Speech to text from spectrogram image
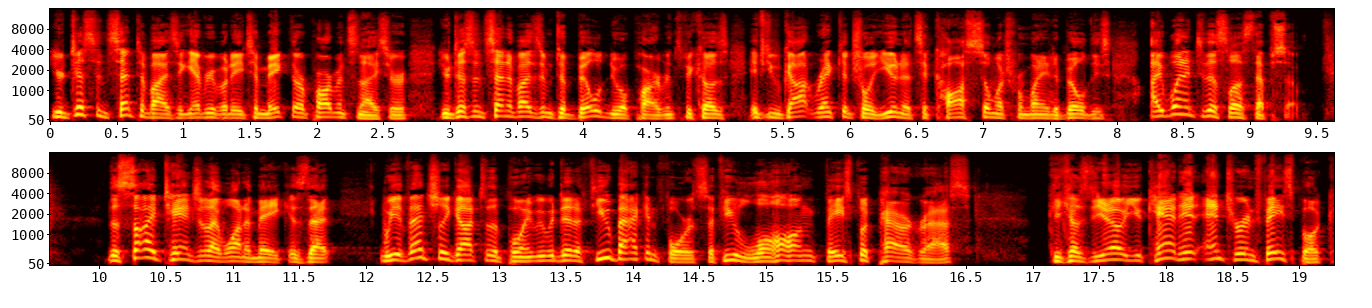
you're disincentivizing everybody to make their apartments nicer. You're disincentivizing them to build new apartments because if you've got rent control units, it costs so much more money to build these. I went into this last episode. The side tangent I want to make is that we eventually got to the point we did a few back and forths, a few long Facebook paragraphs because you know you can't hit enter in Facebook.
